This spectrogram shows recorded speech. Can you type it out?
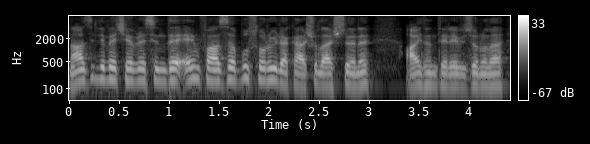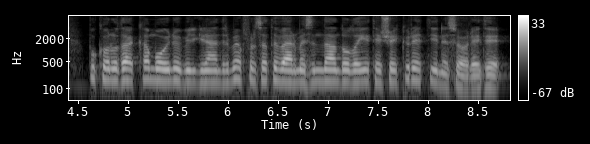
Nazilli ve çevresinde en fazla bu soruyla karşılaştığını, Aydın Televizyonu'na bu konuda kamuoyunu bilgilendirme fırsatı vermesinden dolayı teşekkür ettiğini söyledi.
